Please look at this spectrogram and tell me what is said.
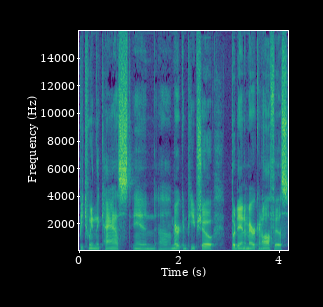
between the cast in uh, American Peep Show, but in American Office,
